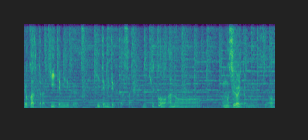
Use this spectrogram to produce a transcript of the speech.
よかったら聞いてみてください。聞いてみてください。結構あの面白いと思いますよ。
